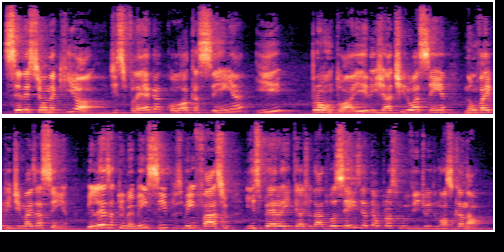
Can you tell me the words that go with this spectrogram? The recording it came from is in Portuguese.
seleciona aqui, ó, desflega, coloca a senha e Pronto, ó, ele já tirou a senha, não vai pedir mais a senha. Beleza, turma? É bem simples, bem fácil e espero aí ter ajudado vocês e até o próximo vídeo aí do nosso canal.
